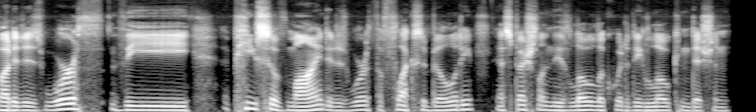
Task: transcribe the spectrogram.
but it is worth the peace of mind. It is worth the flexibility, especially in these low liquidity, low condition,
